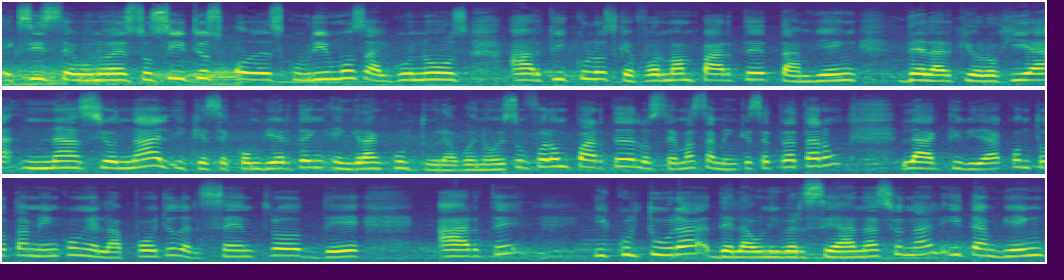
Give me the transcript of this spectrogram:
existe uno de estos sitios o descubrimos algunos artículos que forman parte también de la arqueología nacional y que se convierten en gran cultura. Bueno, eso fueron parte de los temas también que se trataron. La actividad contó también con el apoyo del Centro de Arte y Cultura de la Universidad Nacional y también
